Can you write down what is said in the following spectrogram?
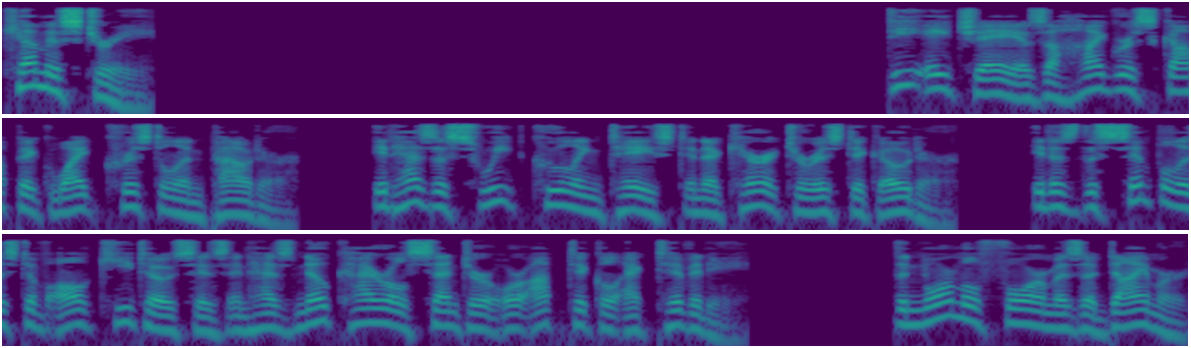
Chemistry DHA is a hygroscopic white crystalline powder. It has a sweet cooling taste and a characteristic odor. It is the simplest of all ketoses and has no chiral center or optical activity. The normal form is a dimer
